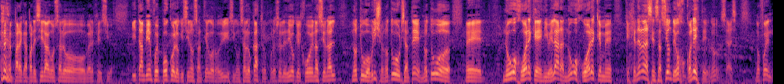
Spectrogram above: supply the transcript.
para que apareciera Gonzalo Vergesio. Y también fue poco lo que hicieron Santiago Rodríguez y Gonzalo Castro. Por eso les digo que el juego de Nacional no tuvo brillo, no tuvo brillantez, no tuvo... Eh, no hubo jugadores que desnivelaran, no hubo jugadores que me que generan la sensación de ojo con este, ¿no? O sea, no fue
